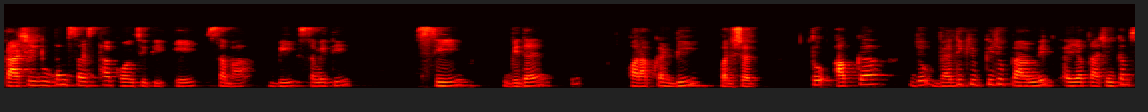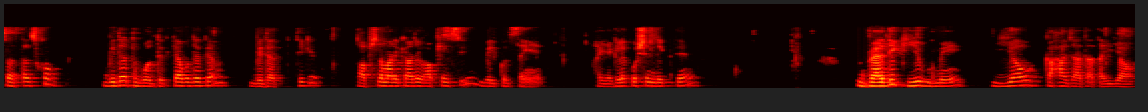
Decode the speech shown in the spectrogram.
प्राचीनतम संस्था कौन सी थी? ए सभा बी समिति सी विदय और आपका डी परिषद। तो आपका जो वैदिक युग की जो प्रारंभिक या प्राचीनतम संस्था, उसको विदत्त बोलते थे क्या बोलते थे हम? विदत ठीक है? तो ऑप्शन हमारे क्या हो जाएगा? ऑप्शन सी बिल्कुल सही है। आइए अगला क्वेश्चन देखते हैं। वैदिक युग में यव कहा जाता था यव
